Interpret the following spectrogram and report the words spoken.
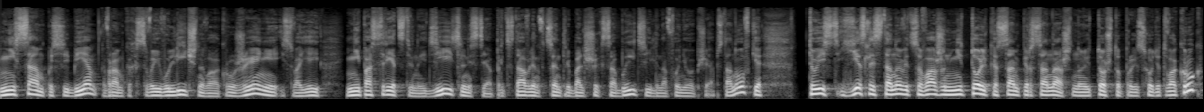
не сам по себе в рамках своего личного окружения и своей непосредственной деятельности, а представлен в центре больших событий или на фоне общей обстановки. То есть, если становится важен не только сам персонаж, но и то, что происходит вокруг,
